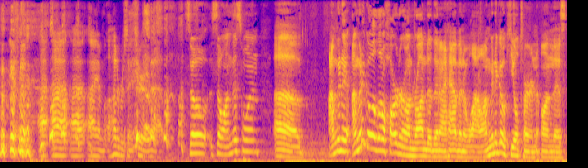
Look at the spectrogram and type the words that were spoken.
I, I, I, I am 100 percent sure of that. So so on this one, uh, I'm gonna I'm gonna go a little harder on Ronda than I have in a while. I'm gonna go heel turn on this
